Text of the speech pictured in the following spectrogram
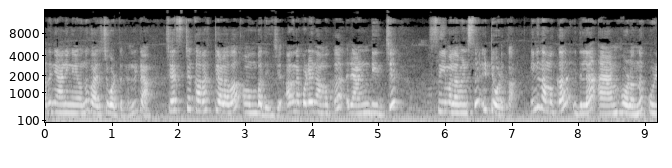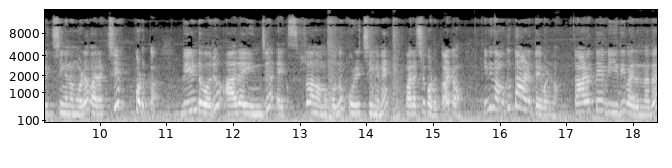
അത് ഞാൻ ഇങ്ങനെ ഒന്ന് വരച്ചു കൊടുത്തിട്ടുണ്ട് കേട്ടോ ചെസ്റ്റ് കറക്റ്റ് അളവ് ഒമ്പത് ഇഞ്ച് അതിനെ കൂടെ നമുക്ക് രണ്ട് ഇഞ്ച് സീം അലവൻസ് ഇട്ട് കൊടുക്കാം. ഇനി നമുക്ക് ഇതിൽ ആം ഹോൾ ഒന്ന് കുഴിച്ചിങ്ങനെ അങ്ങോട്ട് വരച്ച് കൊടുക്കാം. വീണ്ടും ഒരു അര ഇഞ്ച് എക്സ്ട്രാ നമുക്കൊന്ന് കുഴിച്ചിങ്ങനെ വരച്ച് കൊടുക്കാം കേട്ടോ. ഇനി നമുക്ക് താഴത്തെ വണ്ണം. താഴത്തെ വീതി വരുന്നത്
